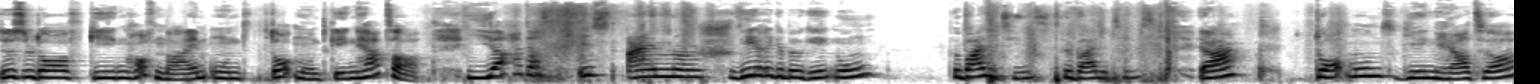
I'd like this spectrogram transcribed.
Düsseldorf gegen Hoffenheim und Dortmund gegen Hertha. Ja, das ist eine schwierige Begegnung für beide Teams. Für beide Teams. Ja, Dortmund gegen Hertha.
